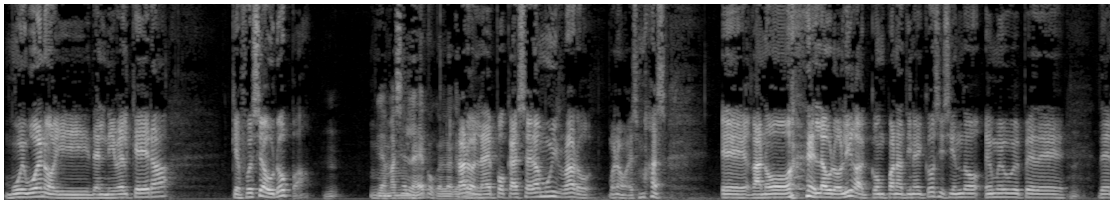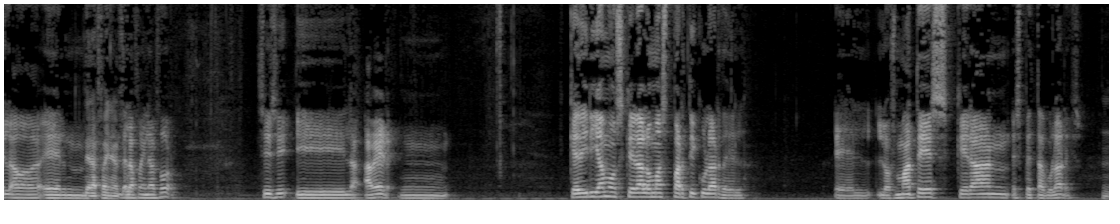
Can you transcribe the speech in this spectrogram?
muy bueno y del nivel que era, que fuese a Europa. Y además en la época en la que. Claro, fue. en la época esa era muy raro. Bueno, es más, eh, ganó la Euroliga con Panathinaikos y siendo MVP de, de la, el- De la Final de Four. la Final Four. Sí, sí. Y, la- a ver, mm, ¿qué diríamos que era lo más particular de él? El- los mates que eran espectaculares. Mm.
